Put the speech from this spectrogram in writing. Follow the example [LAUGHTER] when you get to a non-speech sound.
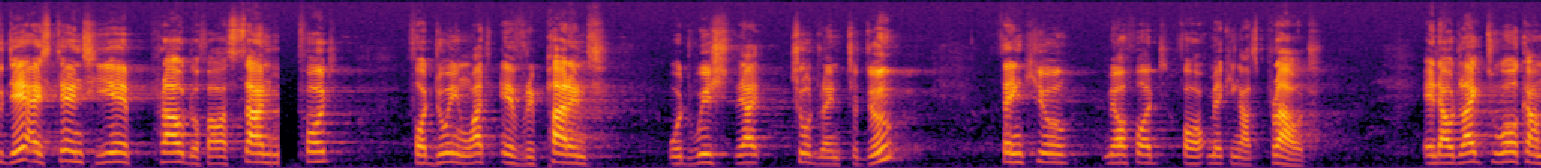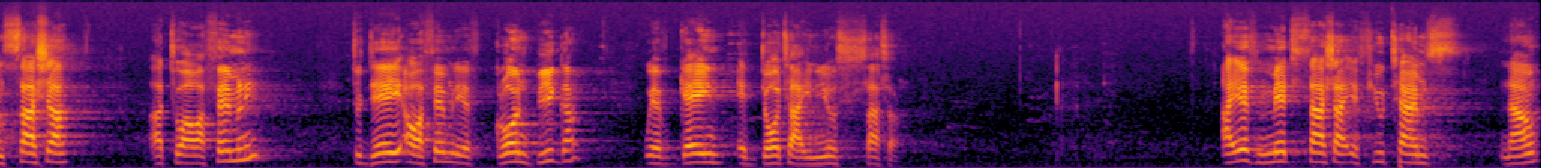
Today I stand here proud of our son, Ford, for doing what every parent would wish their children to do. Thank you, Milford, for making us proud. And I would like to welcome Sasha uh, to our family. Today, our family has grown bigger. We have gained a daughter in you, Sasha. I have met Sasha a few times now,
